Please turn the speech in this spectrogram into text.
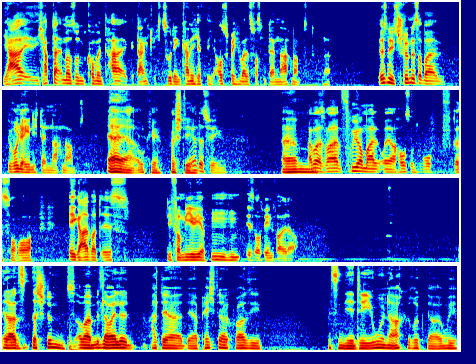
Ja, ich habe da immer so einen Kommentar gedanklich zu, den kann ich jetzt nicht aussprechen, weil es was mit deinem Nachnamen zu tun hat. Ist nichts Schlimmes, aber wir wollen ja hier nicht deinen Nachnamen. Ja, ja, okay, Ja, verstehe. deswegen. Ähm, Aber es war früher mal euer Haus- und Hof-Restaurant. Egal was ist. Die Familie hm, hm, ist auf jeden Fall da. ja, das, das stimmt. Aber mittlerweile hat der, der Pächter quasi, ist in die, Junge nachgerückt da irgendwie.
